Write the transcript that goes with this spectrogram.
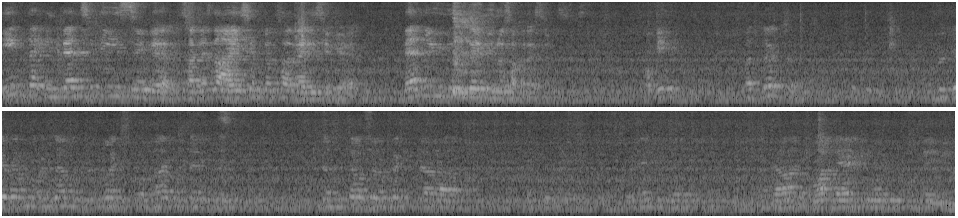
if the intensity is severe, such as the eye symptoms are very severe, then you use the immunosuppressants. Okay? But doctor, if we give him, for example, the drugs for hypertension, does it also affect the For that you want to use the immunosuppressant.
